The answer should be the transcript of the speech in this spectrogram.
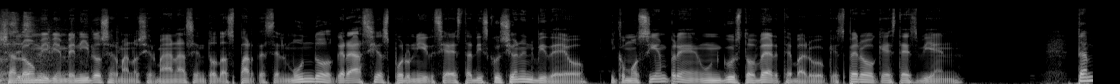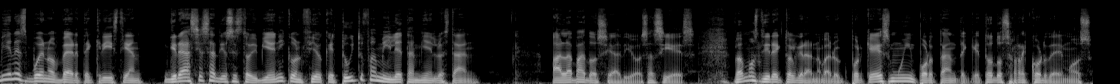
Shalom y bienvenidos hermanos y hermanas en todas partes del mundo. Gracias por unirse a esta discusión en video. Y como siempre, un gusto verte, Baruch. Espero que estés bien. También es bueno verte, Cristian. Gracias a Dios estoy bien y confío que tú y tu familia también lo están. Alabado sea Dios, así es. Vamos directo al grano, Baruch, porque es muy importante que todos recordemos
